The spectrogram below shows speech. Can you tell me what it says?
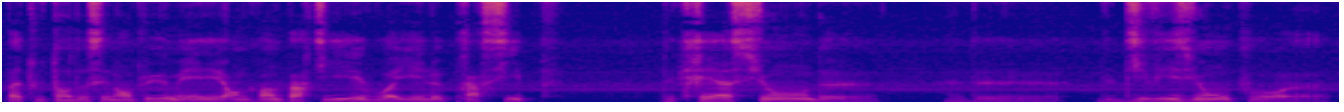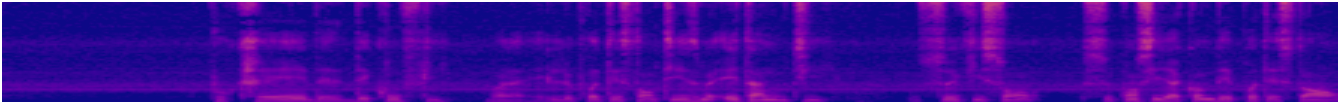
pas tout endossé non plus, mais en grande partie, vous voyez le principe de création de, de, division pour, euh, créer des, conflits. Le protestantisme est un outil. ceux qui se considèrent comme des protestants,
